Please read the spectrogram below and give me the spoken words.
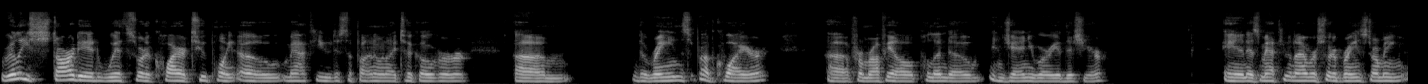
really started with sort of Quoir 2.0. Matthew DiStefano and I took over um, the reins of Quoir uh, from Rafael Polendo in January of this year. And as Matthew and I were sort of brainstorming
